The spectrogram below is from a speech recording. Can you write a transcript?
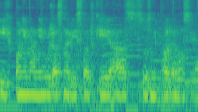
ich ponímaní úžasné výsledky a sú z nich hore a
